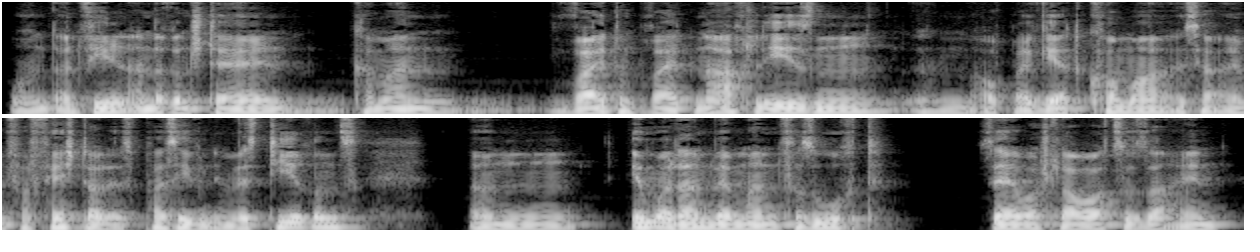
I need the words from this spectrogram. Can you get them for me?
Und an vielen anderen Stellen kann man weit und breit nachlesen. Ähm, auch bei Gerd Kommer ist ja ein Verfechter des passiven Investierens. Immer dann, wenn man versucht, selber schlauer zu sein,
